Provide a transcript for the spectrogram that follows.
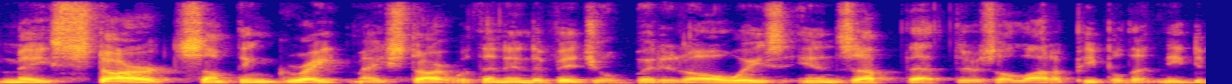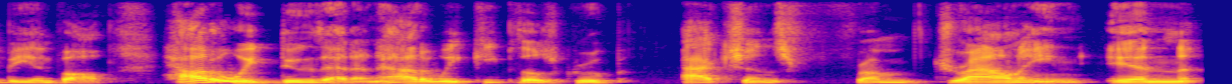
may start, something great may start with an individual, but it always ends up that there's a lot of people that need to be involved. How do we do that? And how do we keep those group actions from drowning in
